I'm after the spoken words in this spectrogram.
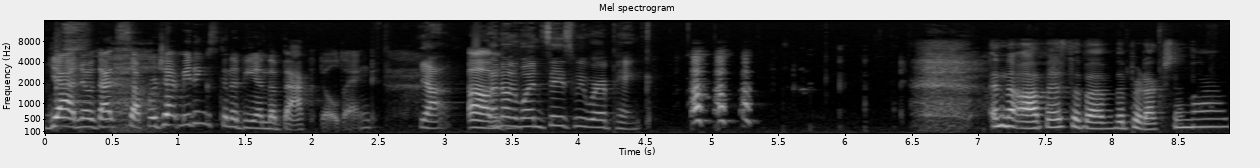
yeah, no, that suffragette meeting is going to be in the back building. Yeah. Um, and on Wednesdays we wear pink. In the office above the production lab.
